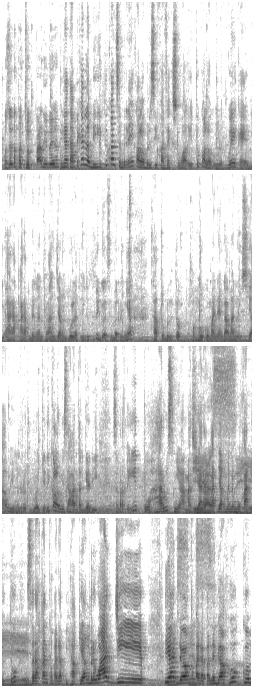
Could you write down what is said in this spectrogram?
Maksudnya pecutan gitu ya. Enggak, tapi kan lebih itu kan sebenarnya kalau bersifat seksual itu kalau menurut gue kayak diarak-arak dengan telanjang bulat itu tuh juga sebenarnya satu bentuk penghukuman yang gak manusiawi menurut gue. Jadi kalau misalkan terjadi seperti itu harusnya masyarakat Iya yang menemukan sih. itu serahkan kepada pihak yang berwajib. Iya Yes, dong yes. kepada penegak hukum,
